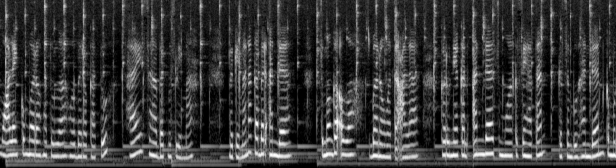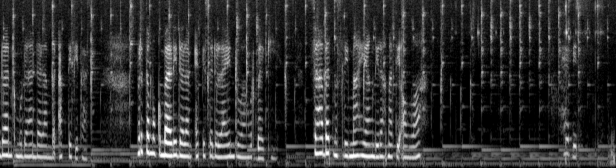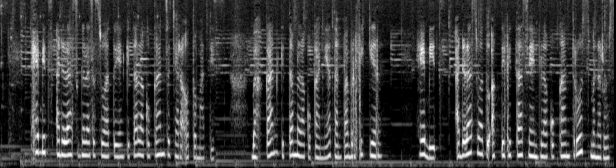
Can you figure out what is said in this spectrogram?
Assalamualaikum warahmatullahi wabarakatuh. Hai sahabat muslimah, bagaimana kabar Anda? Semoga Allah Subhanahu wa taala karuniakan Anda semua kesehatan, kesembuhan dan kemudahan-kemudahan dalam beraktivitas. Bertemu kembali dalam episode lain Ruang Berbagi. Sahabat muslimah yang dirahmati Allah. Habits Habits adalah segala sesuatu yang kita lakukan secara otomatis. Bahkan kita melakukannya tanpa berpikir. Habits adalah suatu aktivitas yang dilakukan terus-menerus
